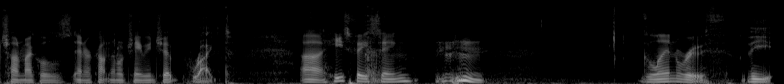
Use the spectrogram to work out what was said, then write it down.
Shawn Michaels Intercontinental Championship. Right. Uh, he's facing Glenn Ruth. The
